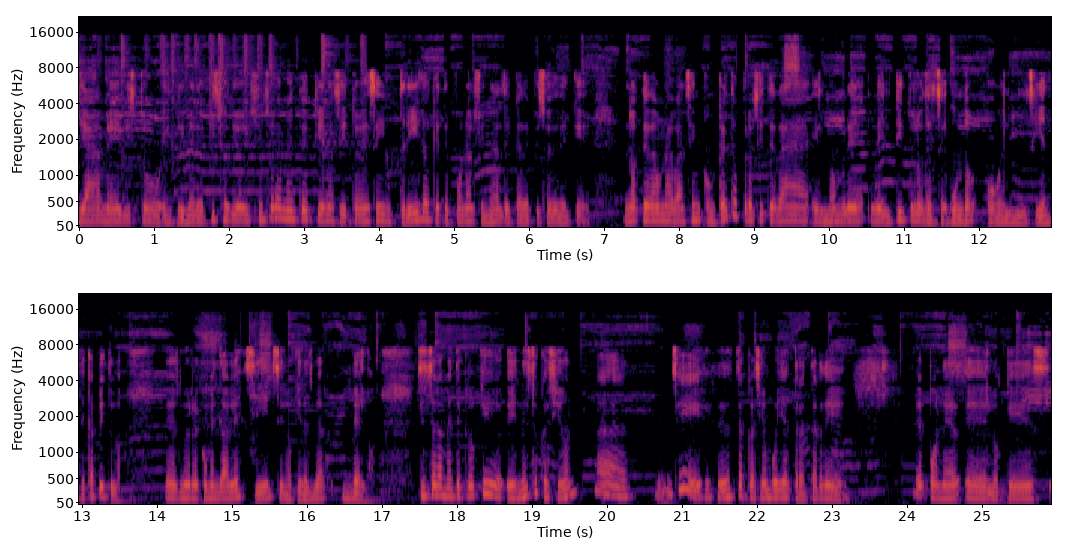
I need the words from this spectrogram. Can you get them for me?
ya me he visto el primer episodio y sinceramente tiene así toda esa intriga que te pone al final de cada episodio de que no te da un avance en concreto, pero sí te da el nombre del título del segundo o el siguiente capítulo. Es muy recomendable, sí, si lo quieres ver, velo. Sinceramente creo que en esta ocasión, ah, sí, en esta ocasión voy a tratar de, de poner eh, lo que es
